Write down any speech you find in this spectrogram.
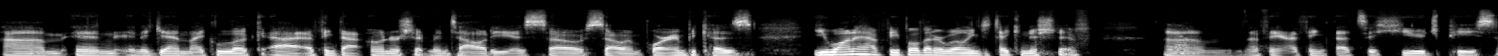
Um, and and again, like look at I think that ownership mentality is so so important because you want to have people that are willing to take initiative. Yeah. Um, I think I think that's a huge piece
